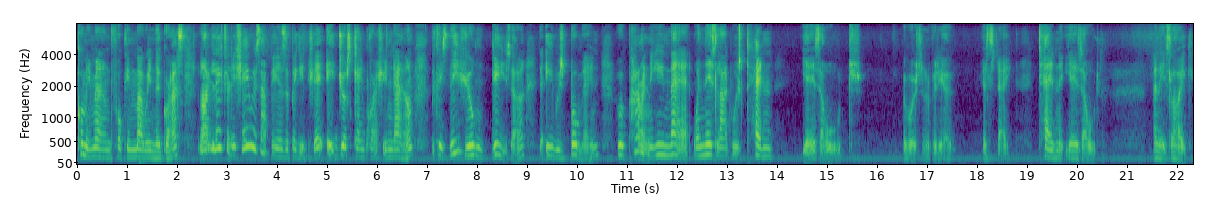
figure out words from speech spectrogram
coming round fucking mowing the grass. Like, literally, she was happy as a pig in shit. It just came crashing down because this young geezer that he was bumming, who apparently he met when this lad was 10 years old. I watched a video yesterday 10 years old. And it's like,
